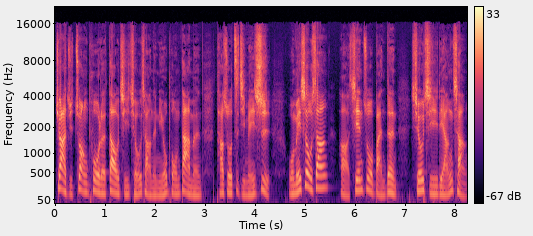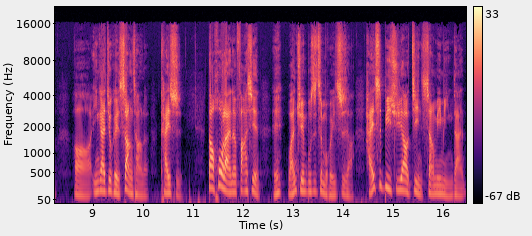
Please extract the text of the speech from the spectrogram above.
，Judge 撞破了道奇球场的牛棚大门，他说自己没事。我没受伤啊，先坐板凳休息两场啊，应该就可以上场了。开始到后来呢，发现诶，完全不是这么回事啊，还是必须要进伤兵名单。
